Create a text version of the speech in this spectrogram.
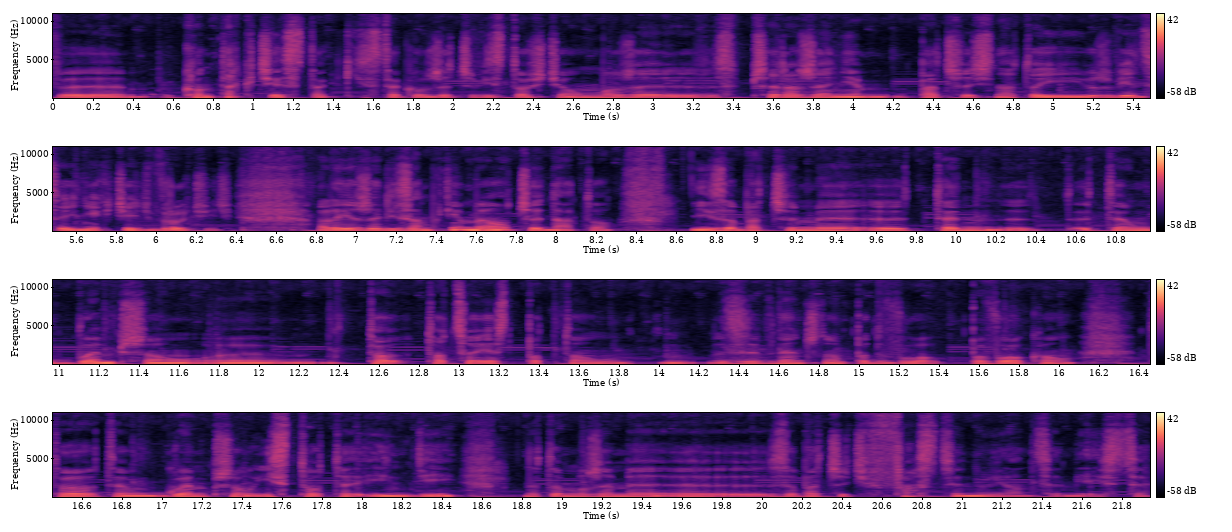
w kontakcie z, taki, z taką rzeczywistością, może z przerażeniem patrzeć na to i już więcej nie chcieć wrócić. Ale jeżeli zamkniemy oczy na to i zobaczymy e, ten, e, tę głębszą, e, to, to co jest pod tą zewnętrzną powłoką, to tę głębszą istotę Indii, no to możemy zobaczyć fascynujące miejsce.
